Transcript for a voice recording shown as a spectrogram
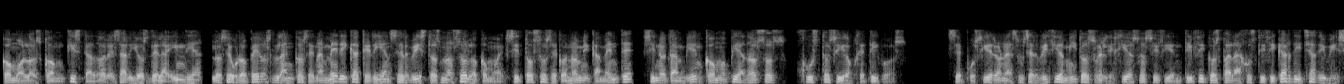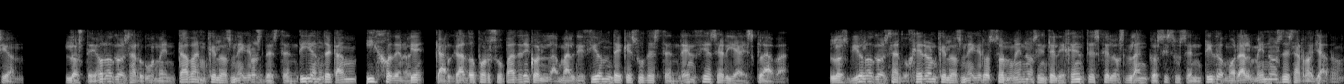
Como los conquistadores arios de la India, los europeos blancos en América querían ser vistos no solo como exitosos económicamente, sino también como piadosos, justos y objetivos. Se pusieron a su servicio mitos religiosos y científicos para justificar dicha división. Los teólogos argumentaban que los negros descendían de Cam, hijo de Noé, cargado por su padre con la maldición de que su descendencia sería esclava. Los biólogos adujeron que los negros son menos inteligentes que los blancos y su sentido moral menos desarrollado.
